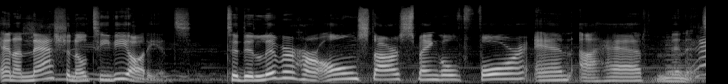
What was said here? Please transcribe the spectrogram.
and a national TV audience to deliver her own star spangled four and a half minutes.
